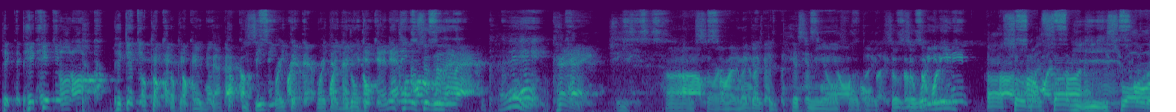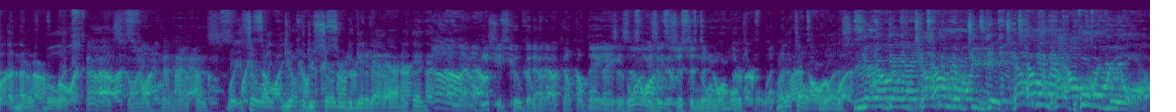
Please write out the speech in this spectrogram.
Pick, pick it up. Pick it. Okay, okay, okay. Back up. You see, right there, right there. You don't get any closer than that. Okay, okay. Jesus. Oh, I'm sorry, man. That guy's been pissing me off all day. So, so what do you need? Uh, so my son, he, he swallowed a Nerf bullet. Oh, that's fine. That happens. Wait, so like you don't have to do surgery to get it out or anything? Oh no, he should poop it out in a couple days, as long as it was just a normal Nerf bullet. Well, that's all it was. No, Daddy, tell him what you did. Tell him how poor you are.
